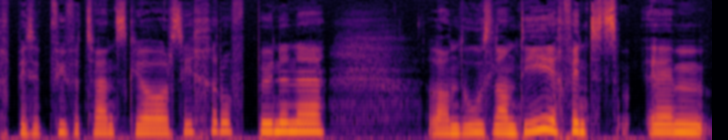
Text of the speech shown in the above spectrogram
ich bin seit 25 Jahren sicher auf Bühnen, Land aus, Land ein. Ich finde, ähm,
